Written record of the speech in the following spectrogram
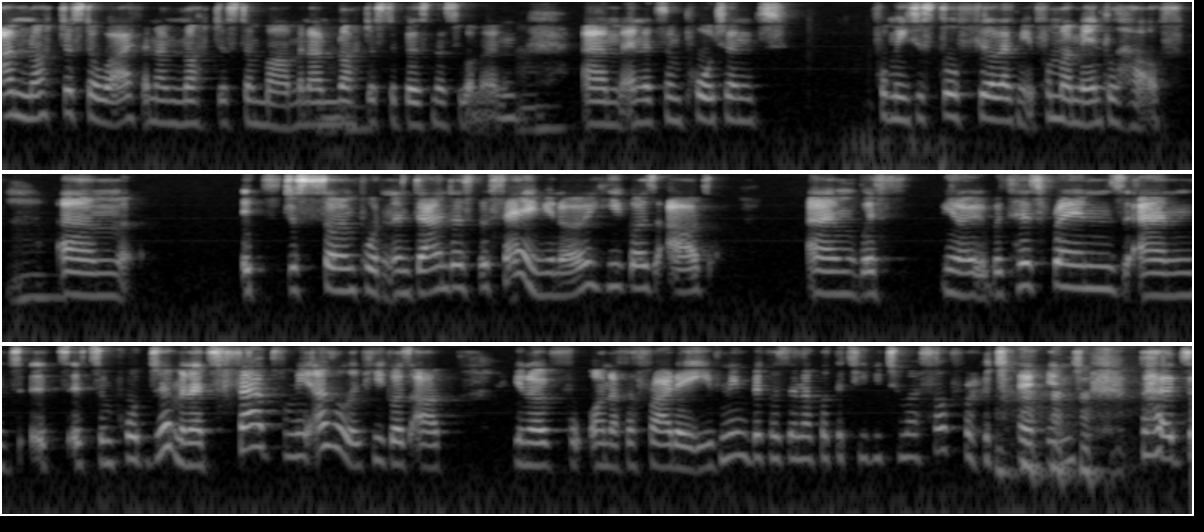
i'm not just a wife and i'm not just a mom and i'm mm. not just a businesswoman mm. um, and it's important for me to still feel like me for my mental health mm. um, it's just so important. And Dan does the same. You know, he goes out um, with you know with his friends, and it's it's important to him, and it's fab for me as well if he goes out. You know, for, on like a Friday evening, because then I've got the TV to myself for a change. but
